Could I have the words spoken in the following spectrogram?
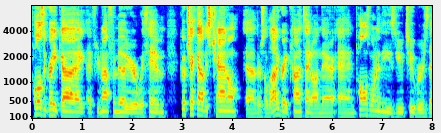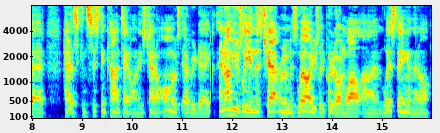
Paul's a great guy. If you're not familiar with him, go check out his channel. Uh, there's a lot of great content on there. And Paul's one of these YouTubers that has consistent content on his channel almost every day. And I'm usually in this chat room as well. I usually put it on while I'm listing and then I'll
